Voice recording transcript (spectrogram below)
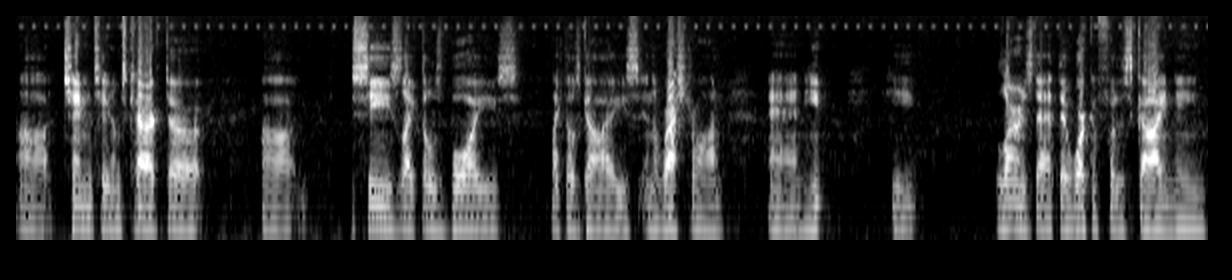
uh, Channing Tatum's character uh, sees like those boys, like those guys in the restaurant, and he he learns that they're working for this guy named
